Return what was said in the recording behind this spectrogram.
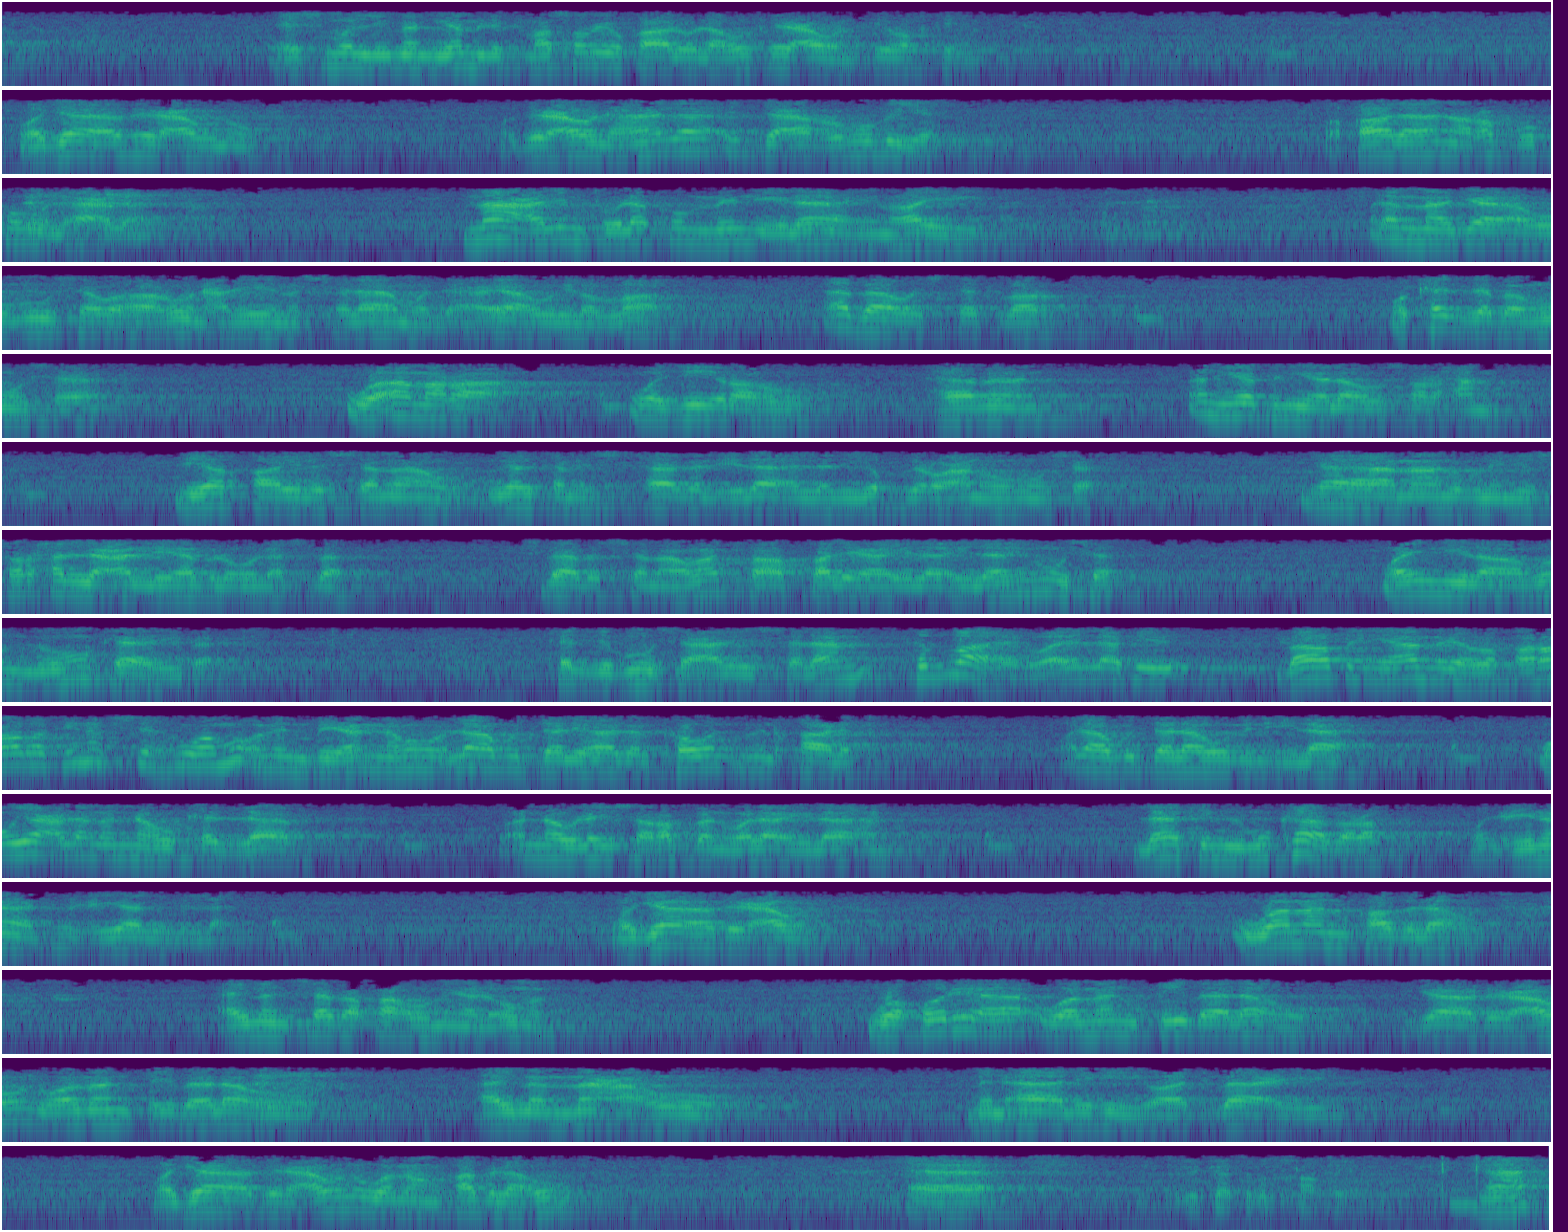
اسم لمن يملك مصر يقال له فرعون في وقتهم. وجاء فرعون. وفرعون هذا ادعى الربوبية. وقال أنا ربكم الأعلى. ما علمت لكم من إله غيري. لما جاءه موسى وهارون عليهما السلام ودعاه إلى الله أبى واستكبر. وكذب موسى وأمر وزيره هامان. أن يبني له صرحا ليرقى إلى السماء ويلتمس هذا الإله الذي يخبر عنه موسى. يا هامان ابن لي صرحا لعلي أبلغ الأسباب. أسباب السماوات فأطلع إلى إله موسى. وإني لأظنه كاذبا. كذب موسى عليه السلام في الظاهر وإلا في باطن أمره وقرارة نفسه. هو مؤمن بأنه لا بد لهذا الكون من خالق. ولا بد له من إله. ويعلم أنه كذاب وأنه ليس ربا ولا إلها. لكن المكابرة والعناد والعياذ بالله. وجاء فرعون. ومن قبله؟ أي من سبقه من الأمم. وقرئ ومن قبله؟ جاء فرعون ومن قبله. أي من معه؟ من آله وأتباعه وجاء فرعون ومن قبله المؤتفكات بالخاطئة. نعم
